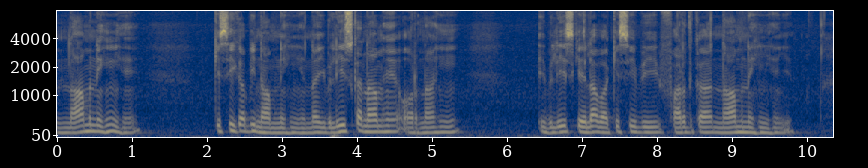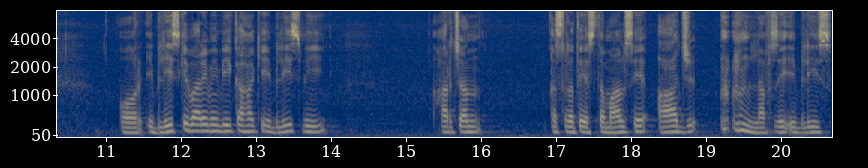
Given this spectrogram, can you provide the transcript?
نام نہیں ہے۔ کسی کا بھی نام نہیں ہے، نہ ابلیس کا نام ہے اور نہ ہی ابلیس کے علاوہ کسی بھی فرد کا نام نہیں ہے یہ۔ اور ابلیس کے بارے میں بھی کہا کہ ابلیس بھی ہر چند کثرت استعمال سے آج لفظ ابلیس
